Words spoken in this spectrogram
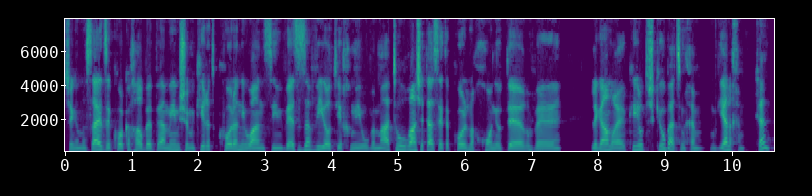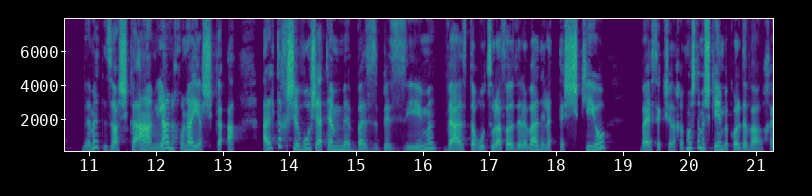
שגם עשה את זה כל כך הרבה פעמים, שמכיר את כל הניואנסים, ואיזה זוויות יחמיאו, ומה התאורה שתעשה את הכל נכון יותר, ולגמרי, כאילו תשקיעו בעצמכם, מגיע לכם. כן, באמת, זו השקעה, המילה הנכונה היא השקעה. אל תחשבו שאתם מבזבזים, ואז תרוצו לעשות את זה לבד, אלא תשקיעו בעסק שלכם, כמו שאתם משקיעים בכל דבר אחר.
